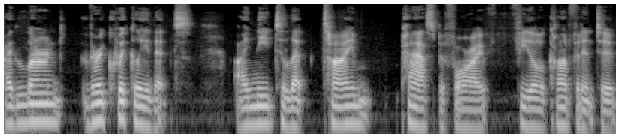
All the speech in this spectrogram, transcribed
I learned very quickly that I need to let time pass before I feel confident to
